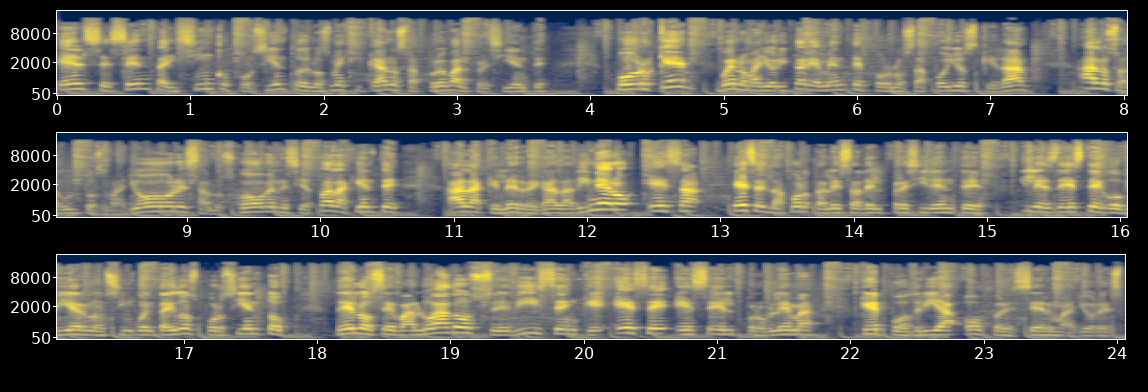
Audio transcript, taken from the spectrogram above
El 65% de los mexicanos aprueba al presidente. ¿Por qué? Bueno, mayoritariamente por los apoyos que da a los adultos mayores, a los jóvenes y a toda la gente a la que le regala dinero. Esa, esa es la fortaleza del presidente. Y les de este gobierno, 52% de los evaluados se dicen que ese es el problema que podría ofrecer mayores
